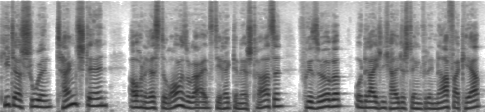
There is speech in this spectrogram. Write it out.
Kitas, Schulen, Tankstellen, auch ein Restaurant, sogar eins direkt in der Straße, Friseure und reichlich Haltestellen für den Nahverkehr.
